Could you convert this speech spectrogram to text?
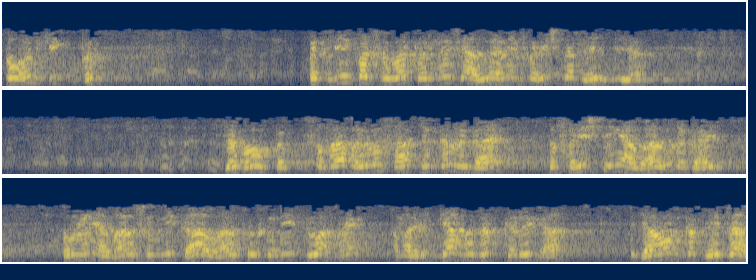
تو ان کی تکلیف پر صبر کرنے سے اللہ نے فرشتہ بھیج دیا۔ جب وہ صفا مرو ساتھ جنگل لگائے تو فرشتے نے آواز لگائی۔ تو انہوں نے آواز سنی، کہا، آواز تو سنی تو ہمیں ہماری کیا مدد کرے گا؟ جہاں ان کا بیٹا۔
